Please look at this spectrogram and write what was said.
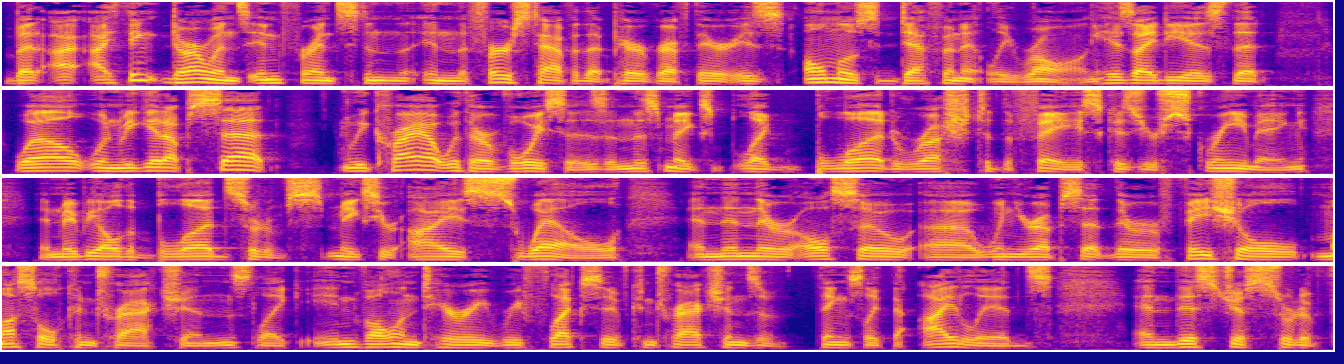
But I, I, think Darwin's inference in the, in the first half of that paragraph there is almost definitely wrong. His idea is that well, when we get upset, we cry out with our voices and this makes like blood rush to the face because you're screaming and maybe all the blood sort of makes your eyes swell and then there are also uh, when you're upset there are facial muscle contractions like involuntary reflexive contractions of things like the eyelids and this just sort of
